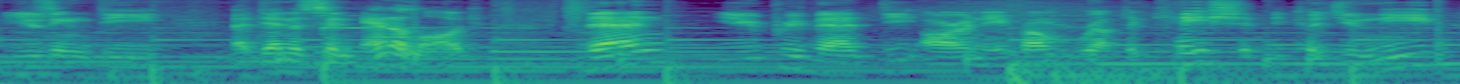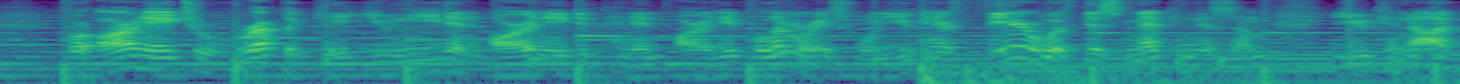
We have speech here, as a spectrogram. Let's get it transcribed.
using the adenosine analog, then you prevent the RNA from replication because you need, for RNA to replicate, you need an RNA-dependent RNA polymerase. When you interfere with this mechanism, you cannot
